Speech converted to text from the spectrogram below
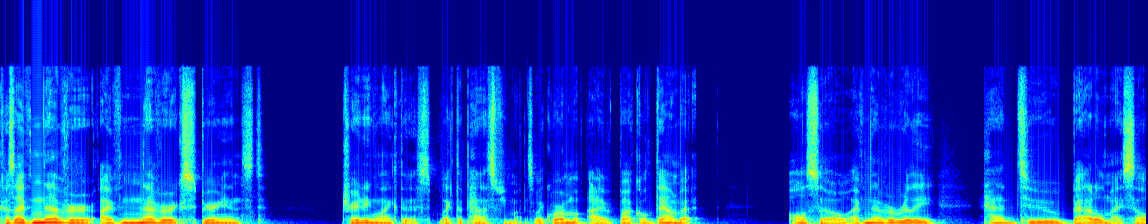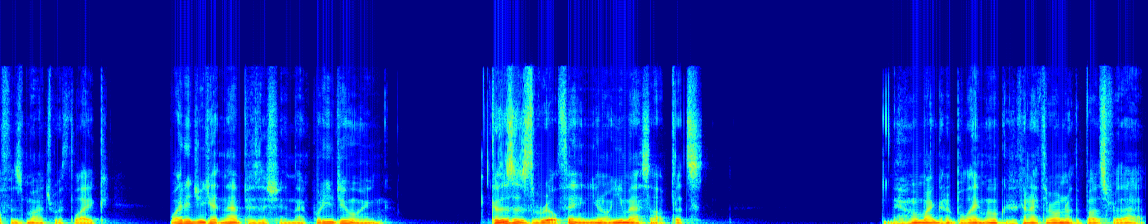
Cause I've never, I've never experienced trading like this, like the past few months, like where I'm, I've buckled down. But also, I've never really had to battle myself as much with like, why did you get in that position? Like, what are you doing? Because this is the real thing. You know, you mess up. That's who am I going to blame? Who, who can I throw under the bus for that?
